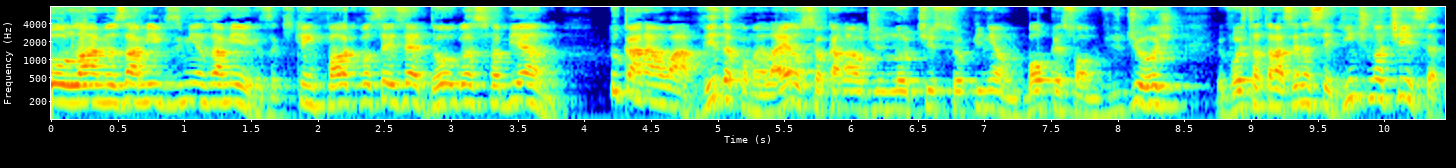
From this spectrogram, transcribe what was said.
Olá, meus amigos e minhas amigas. Aqui quem fala com vocês é Douglas Fabiano, do canal A Vida Como Ela É, o seu canal de notícia e opinião. Bom, pessoal, no vídeo de hoje eu vou estar trazendo a seguinte notícia:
